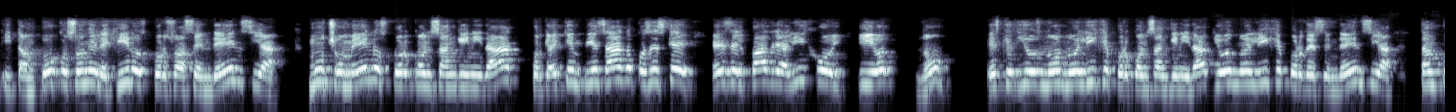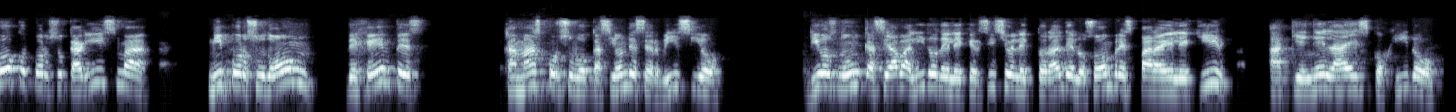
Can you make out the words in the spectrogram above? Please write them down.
y tampoco son elegidos por su ascendencia, mucho menos por consanguinidad, porque hay quien piensa, ah, no, pues es que es el padre al hijo y, y no, es que Dios no, no elige por consanguinidad, Dios no elige por descendencia, tampoco por su carisma, ni por su don de gentes, jamás por su vocación de servicio. Dios nunca se ha valido del ejercicio electoral de los hombres para elegir a quien Él ha escogido.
